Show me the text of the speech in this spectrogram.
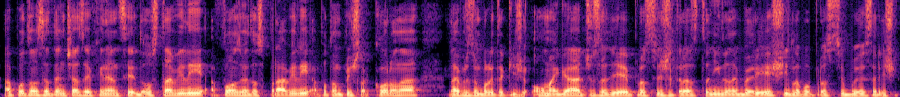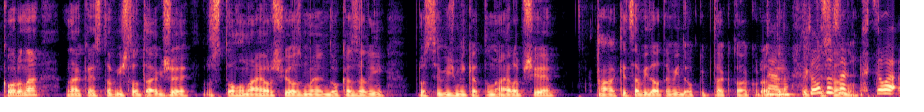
a potom sa ten čas aj financie dostavili a potom sme to spravili a potom prišla korona. Najprv sme boli takí, že oh my god, čo sa deje, proste, že teraz to nikto nebude riešiť, lebo proste bude sa riešiť korona. A nakoniec to vyšlo tak, že z toho najhoršieho sme dokázali proste vyžmýkať to najlepšie. A keď sa vydal ten videoklip, tak to akurát Áno. tak pekne som sa chcela uh,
